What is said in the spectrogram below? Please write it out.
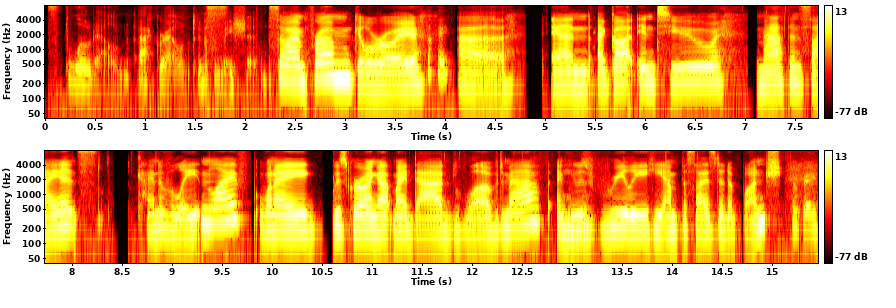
Slow down, background information. So I'm from Gilroy, Okay. uh, and I got into math and science kind of late in life. When I was growing up, my dad loved math, and he was really he emphasized it a bunch. Okay.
